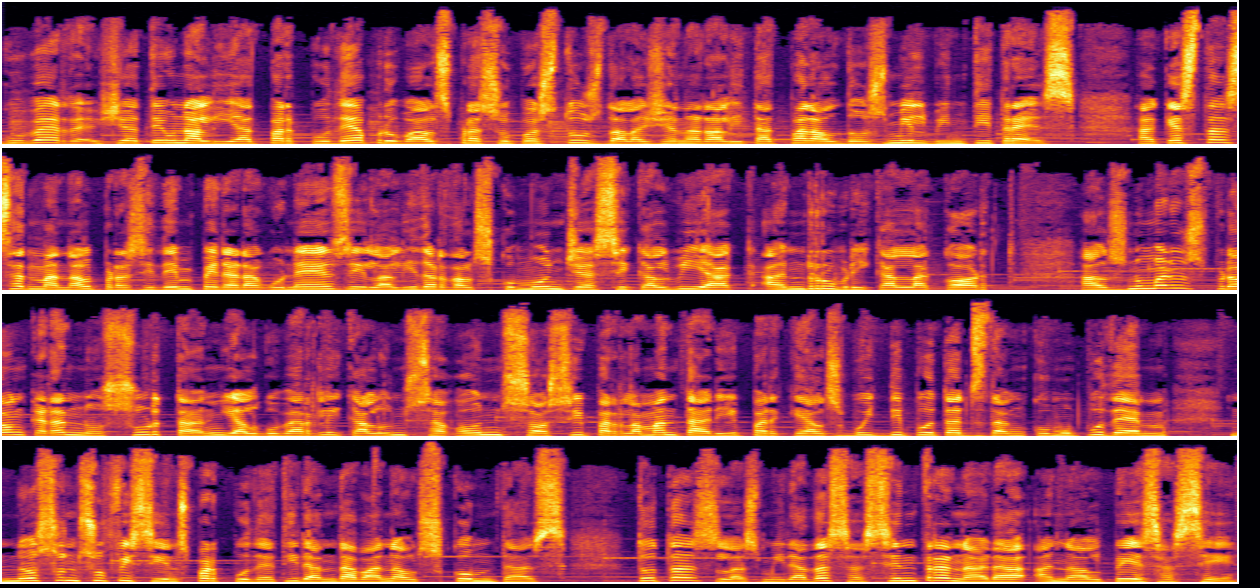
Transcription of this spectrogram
govern ja té un aliat per poder aprovar els pressupostos de la Generalitat per al 2023. Aquesta setmana el president Pere Aragonès i la líder dels comuns Jessica Albiach han rubricat l'acord. Els números, però, encara no surten i al govern li cal un segon soci parlamentari perquè els vuit diputats d'en Comú Podem no són suficients per poder tirar endavant els comptes. Totes les mirades se centren ara en el PSC.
